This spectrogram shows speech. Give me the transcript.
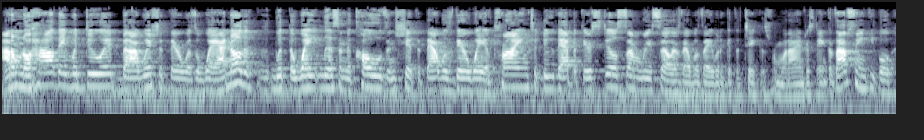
I don't know how they would do it, but I wish that there was a way. I know that with the wait list and the codes and shit, that that was their way of trying to do that, but there's still some resellers that was able to get the tickets from what I understand. Because I've seen people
